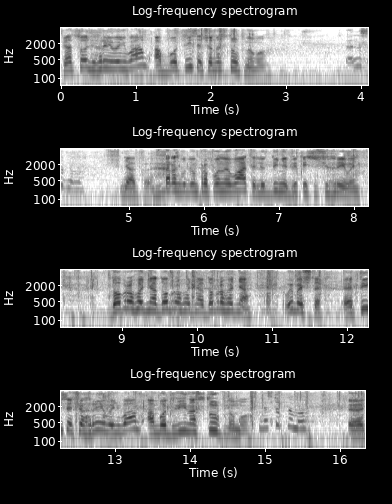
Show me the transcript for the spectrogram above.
500 гривень вам або 1000 наступному. Наступному. Дякую. Зараз будемо пропонувати людині 2000 гривень. Доброго дня, доброго дня, доброго дня. Вибачте, е, 1000 гривень вам або дві наступному. Наступному. Е,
